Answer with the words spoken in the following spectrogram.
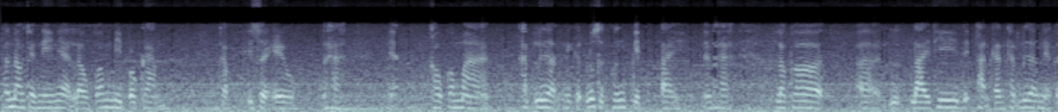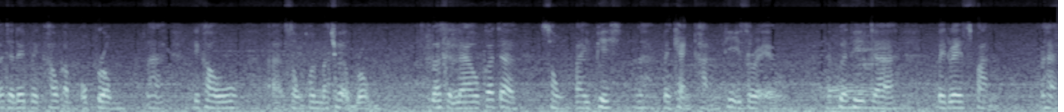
แล้วนอกจากนี้เนี่ยเราก็มีโปรแกรมกับอิสราเอลนะคะเนี่ยเขาก็มาคัดเลือกนี่ก็รู้สึกเพิ่งปิดไปนะคะแล้วก็รายที่ผ่านการคัดเลือกเนี่ยก็จะได้ไปเข้ากับอบรมนะที่เขาส่งคนมาช่วยอบรมแล้วเสร็จแล้วก็จะส่งไปพิชนะไปแข่งขันที่อิสราเอลเพื่อที่จะ ไปเรสฟันนะคะ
